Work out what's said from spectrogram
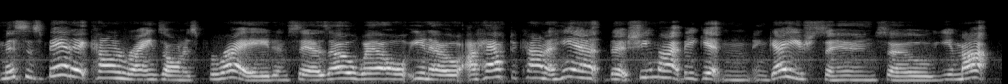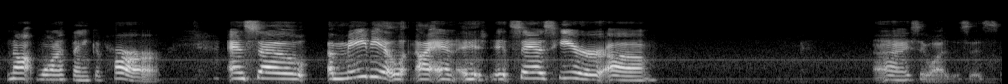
Mrs. Bennet kind of rains on his parade and says, "Oh well, you know, I have to kind of hint that she might be getting engaged soon, so you might not want to think of her." And so immediately, uh, and it, says here, um, uh, let me see what this is.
